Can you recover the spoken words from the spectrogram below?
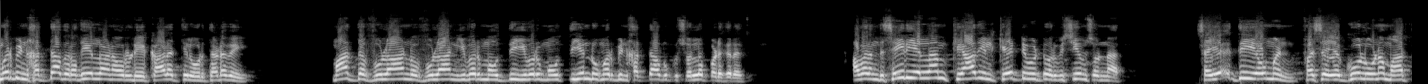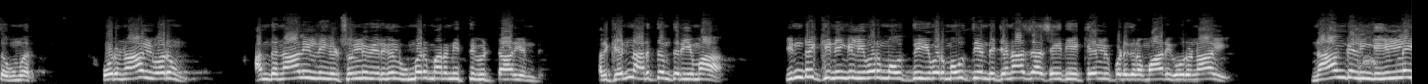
உமர் பின் ஹத்தாப் ரதையல்லான் அவருடைய காலத்தில் ஒரு தடவை மாத்த ஃபுலான் ஃபுலான் இவர் மௌத்து இவர் மௌத்து என்று உமர் பின் ஹத்தாபுக்கு சொல்லப்படுகிறது. அவர் அந்த செய்தியெல்லாம் கியாதில் கேட்டுவிட்டு ஒரு விஷயம் சொன்னார். சயதி யௌமன் ஃபசயகூலுன மாத்த உமர். ஒரு நாள் வரும் அந்த நாளில் நீங்கள் சொல்லுவீர்கள் உமர் மரணித்து விட்டார் என்று. அதுக்கு என்ன அர்த்தம் தெரியுமா? இன்றைக்கு நீங்கள் இவர் மௌத்து இவர் மௌத்து என்ற ஜனாசா செய்தியை கேள்விப்படுகிற மாதிரி ஒரு நாள். நாங்கள் இங்கு இல்லை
